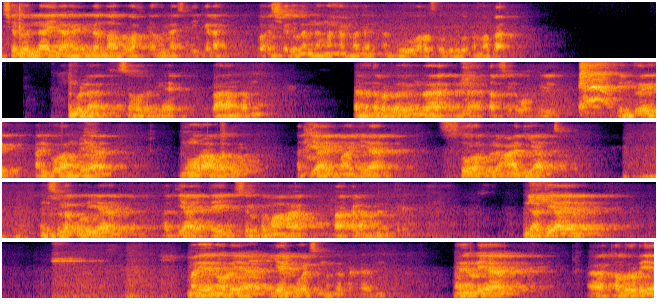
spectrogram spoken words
أشهد أن لا إله إلا الله وحده لا شريك له وأشهد أن محمدا عبده ورسوله أما بعد. الحمد لله سهود الله بارام دم تنبت بدور غنرا إلى تفسير وحبيل إنه القرآن بيا نورا ودو أتياي ماهيا سورة العاديات نسلقوا لي أتياي تي سرقماها பார்க்கலாம் நினைக்கிறேன். இந்த அத்தியாயம் மனிதனுடைய இயல்புகள் சம்பந்தப்பட்டதும் மனிதனுடைய கபருடைய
